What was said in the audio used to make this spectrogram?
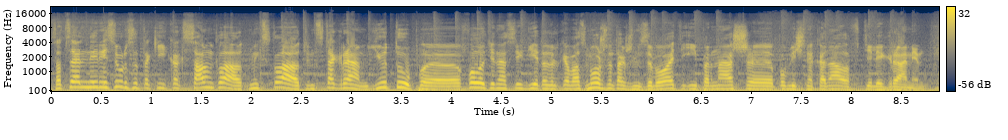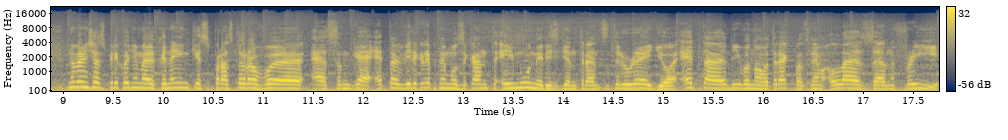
Социальные ресурсы, такие как SoundCloud, MixCloud, Instagram, YouTube. Э, фолловьте нас везде, это только возможно. Также не забывайте и про наш э, публичный канал в Телеграме. Ну, прямо сейчас переходим э, к новинке с просторов СНГ. Это великолепный музыкант Эймун и резидент Trend Radio. Это его новый трек под названием Less Than Free.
